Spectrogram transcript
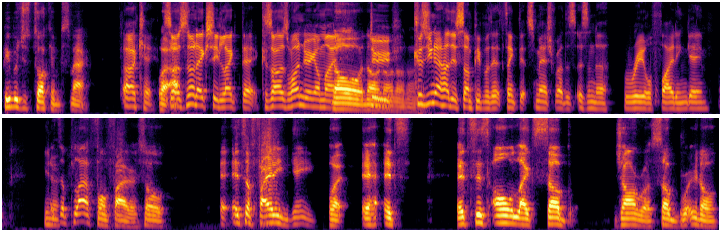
People just talking smack. Okay, Well, so I- it's not actually like that because I was wondering. I'm like, no, no, no, dude, no, no. because you know how there's some people that think that Smash Brothers isn't a real fighting game. You know, It's a platform fighter, so it's a fighting game, but it, it's it's its own like sub genre, sub. You know,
